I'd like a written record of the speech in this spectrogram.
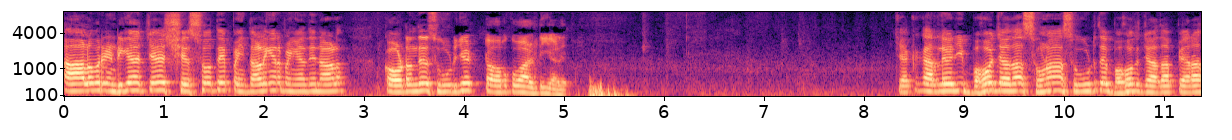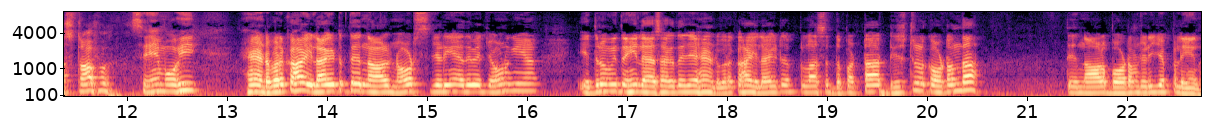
ਆਲ ਓਵਰ ਇੰਡੀਆ ਚ 600 ਤੇ 45 ਰੁਪਈਆਂ ਦੇ ਨਾਲ ਕਾਟਨ ਦੇ ਸੂਟ ਜੇ ਟੌਪ ਕੁਆਲਿਟੀ ਵਾਲੇ। ਚੈੱਕ ਕਰ ਲਿਓ ਜੀ, ਬਹੁਤ ਜ਼ਿਆਦਾ ਸੋਹਣਾ ਸੂਟ ਤੇ ਬਹੁਤ ਜ਼ਿਆਦਾ ਪਿਆਰਾ ਸਟੱਫ ਸੇਮ ਉਹੀ ਹੈਂਡਵਰਕ ਹਾਈਲਾਈਟ ਤੇ ਨਾਲ ਨੋਟਸ ਜਿਹੜੀਆਂ ਇਹਦੇ ਵਿੱਚ ਆਉਣਗੀਆਂ। ਇਧਰੋਂ ਵੀ ਤੁਸੀਂ ਲੈ ਸਕਦੇ ਜੇ handwork highlight plus dupatta digital cotton ਦਾ ਤੇ ਨਾਲ ਬਾਟਮ ਜਿਹੜੀ ਜੇ ਪਲੇਨ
